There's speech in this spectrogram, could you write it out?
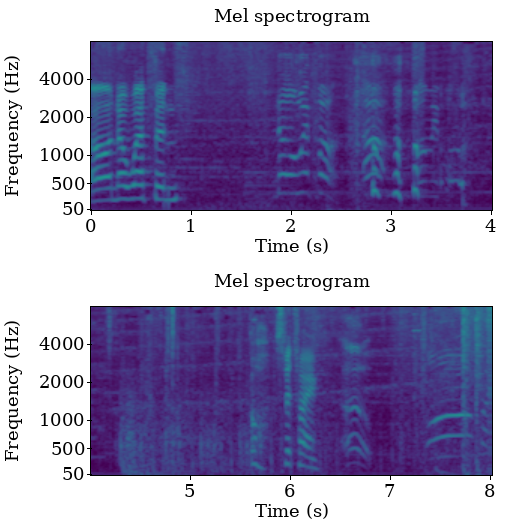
oh, no weapon. Oh, Spitfire. Oh! Oh my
